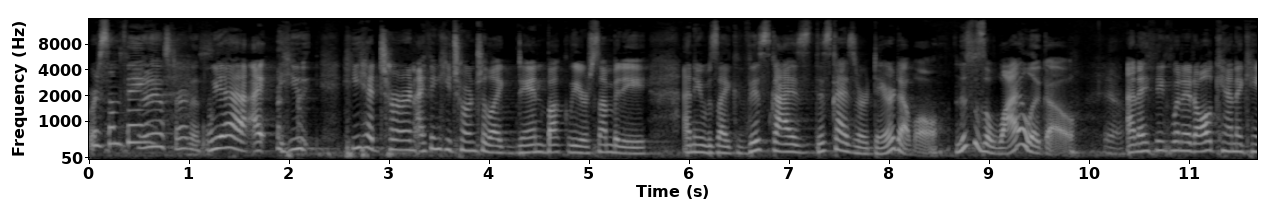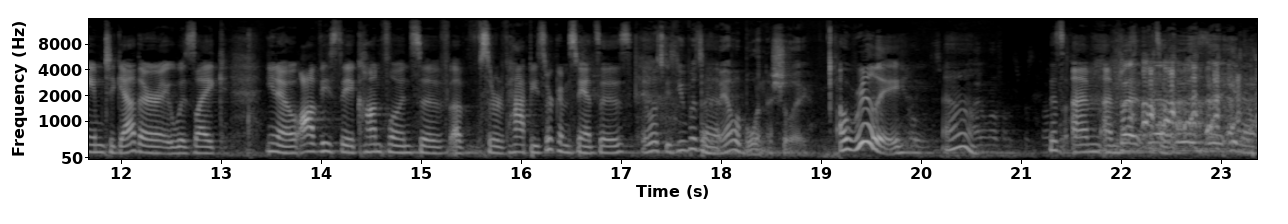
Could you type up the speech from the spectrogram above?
or something. Yeah, Stardust. Yeah, I, he he had turned. I think he turned to like Dan Buckley or somebody, and he was like, "This guy's this guy's our Daredevil." And this was a while ago. Yeah. And I think when it all kind of came together, it was like, you know, obviously a confluence of, of sort of happy circumstances. It was because he wasn't available initially. Oh, really? Oh. I don't I'm, I'm, But yeah, it was, you know,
